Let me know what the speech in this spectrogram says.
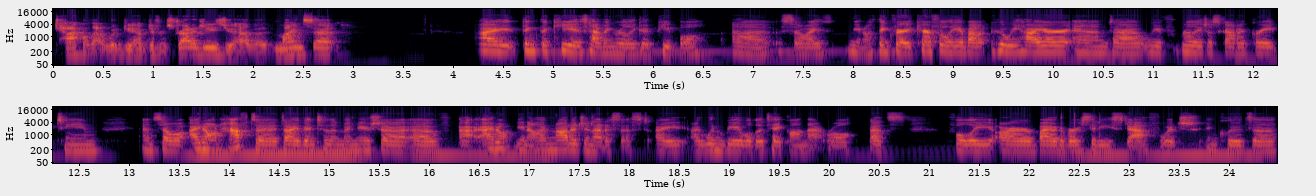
tackle that? What, do you have different strategies? Do you have a mindset? I think the key is having really good people. Uh, so I, you know, think very carefully about who we hire, and uh, we've really just got a great team and so i don't have to dive into the minutia of i, don't you know i'm not a geneticist I, I wouldn't be able to take on that role that's fully our biodiversity staff which includes a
